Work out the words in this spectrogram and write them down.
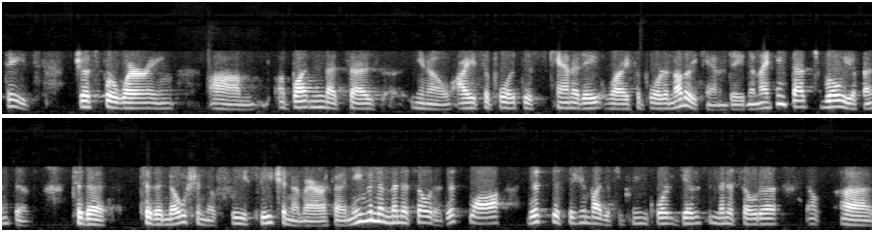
states just for wearing um, a button that says, you know, I support this candidate or I support another candidate, and I think that's really offensive to the to the notion of free speech in America. And even in Minnesota, this law, this decision by the Supreme Court gives Minnesota, uh,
